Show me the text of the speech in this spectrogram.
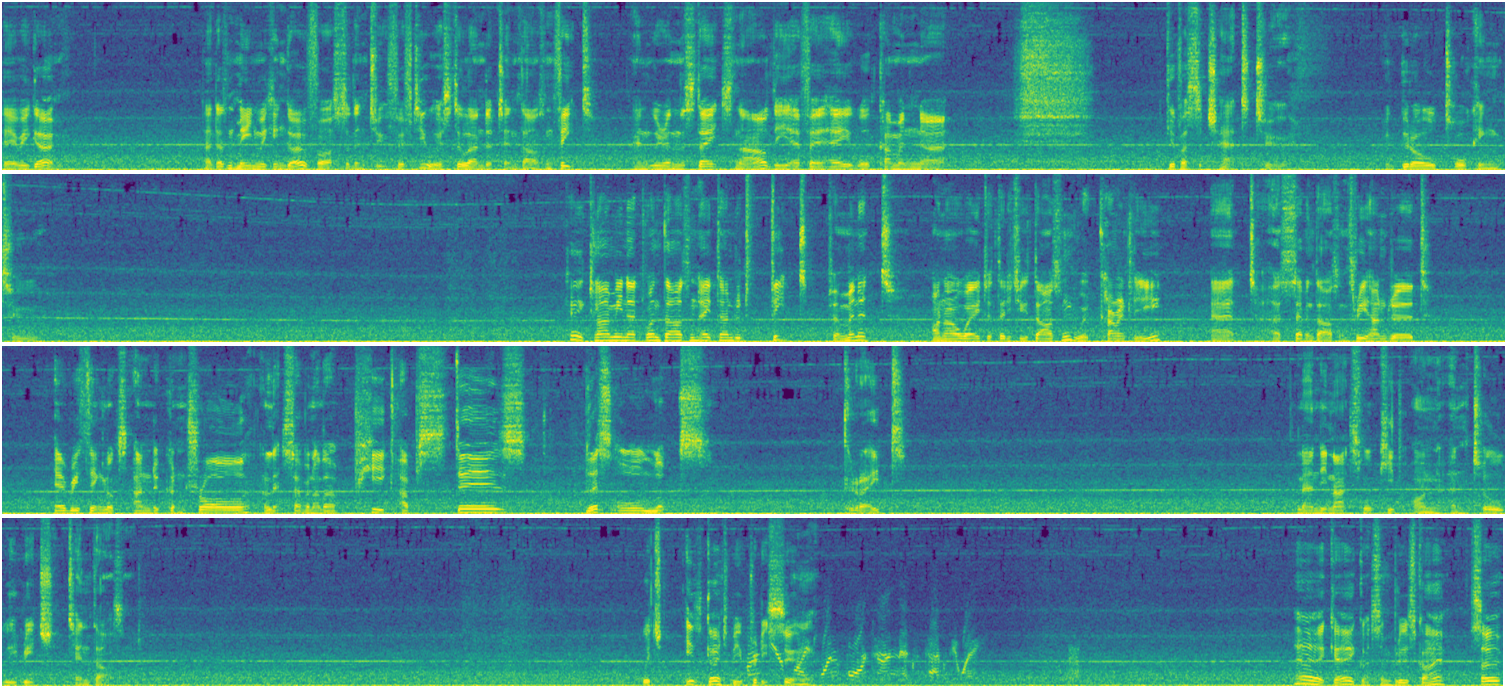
There we go. That doesn't mean we can go faster than 250, we're still under 10,000 feet. And we're in the States now, the FAA will come and uh, give us a chat to. A good old talking to. Okay, climbing at 1,800 feet per minute on our way to 32,000. We're currently at uh, 7,300. Everything looks under control. Let's have another peek upstairs. This all looks great. Landing lights will keep on until we reach 10,000. Which is going to be pretty soon. Flight 14, turn next taxiway. Okay, got some blue sky. So,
